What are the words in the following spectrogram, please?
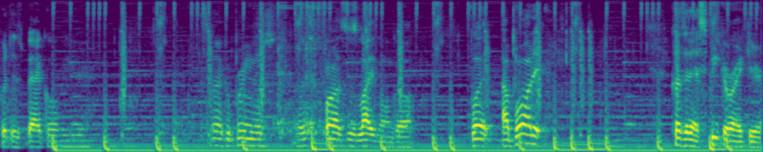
put this back over here bring this as far as this light gonna go. But I bought it because of that speaker right there.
